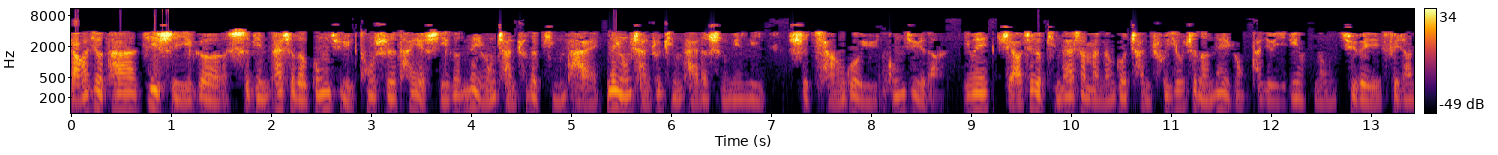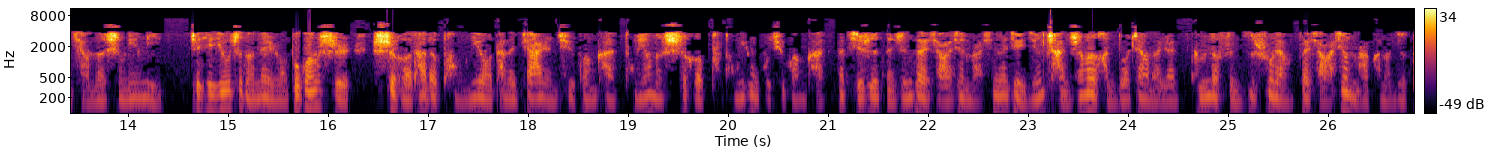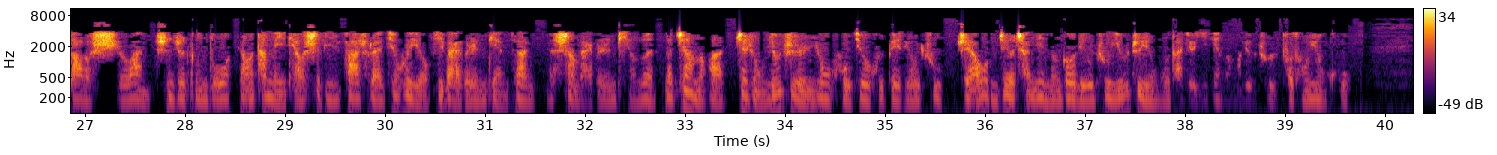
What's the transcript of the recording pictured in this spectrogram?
小咖秀它既是一个视频拍摄的工具，同时它也是一个内容产出的平台。内容产出平台的生命力是强过于工具的，因为只要这个平台上面能够产出优质的内容，它就一定能具备非常强的生命力。这些优质的内容不光是适合他的朋友、他的家人去观看，同样的适合普通用户去观看。那其实本身在小咖秀里面，现在就已经产生了很多这样的人，他们的粉丝数量在小咖秀里面可能就到了十万甚至更多。然后他每一条视频发出来就会有几百个人点赞，上百个人评论。那这样的话，这种优质用户就会被留住。只要我们这个产品能够留住优质用户，它就一定能够留住普通用户。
